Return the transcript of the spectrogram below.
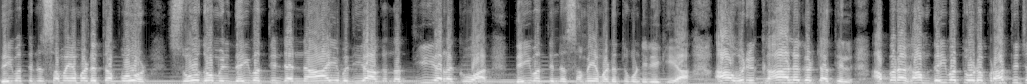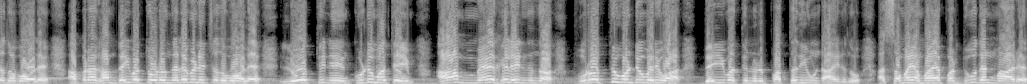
ദൈവത്തിന്റെ സമയമെടുത്തപ്പോൾ സോതോമിൽ ദൈവത്തിന്റെ ന്യായപതിയാകുന്ന തീയിറക്കുവാൻ ദൈവത്തിന്റെ സമയമെടുത്തുകൊണ്ടിരിക്കുക. ആ ഒരു കാലഘട്ടത്തിൽ അബ്രഹാം ദൈവത്തോട് പ്രാർത്ഥിച്ചതുപോലെ അബ്രഹാം ദൈവത്തോട് നിലവിളിച്ചതുപോലെ ലോത്തിനെയും കുടുംബത്തെയും ആ മേഖലയിൽ നിന്ന് പുറത്തു കൊണ്ടുവരുവാൻ ദൈവത്തിനൊരു പദ്ധതി ഉണ്ടായിരുന്നു. ആ സമയമായപ്പോൾ ദൂതന്മാര്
